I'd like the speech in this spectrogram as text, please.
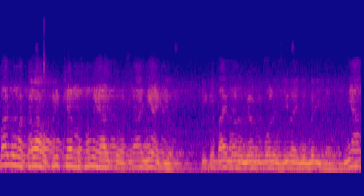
બાજુમાં તળાવ, પરીક્ષાનો સમય હાલતો એટલે આ ન્યાય ગયો. ઈ કે, બાઈ માણસ મેળું બોલે, જીવાય ને મરી જવું ત્યાં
